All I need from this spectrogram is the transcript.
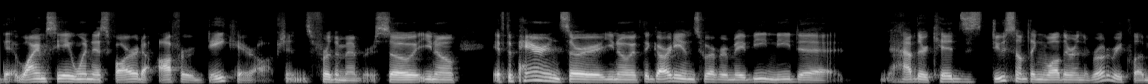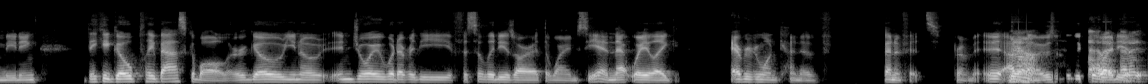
the ymca went as far to offer daycare options for the members. So you know if the parents or you know if the guardians whoever it may be need to have their kids do something while they're in the rotary club meeting they could go play basketball or go you know enjoy whatever the facilities are at the ymca and that way like everyone kind of benefits from it. I yeah. don't know. It was a really cool and idea.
